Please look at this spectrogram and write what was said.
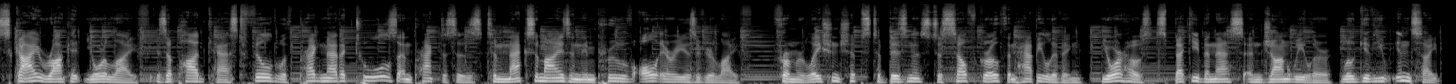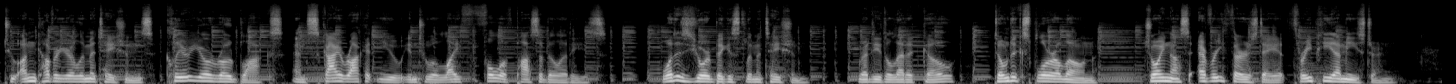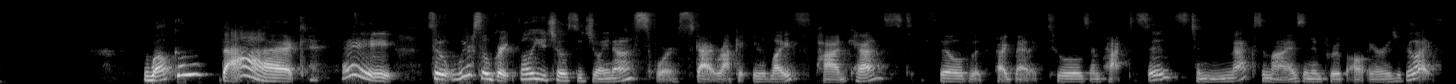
Skyrocket Your Life is a podcast filled with pragmatic tools and practices to maximize and improve all areas of your life. From relationships to business to self growth and happy living, your hosts, Becky Vaness and John Wheeler, will give you insight to uncover your limitations, clear your roadblocks, and skyrocket you into a life full of possibilities. What is your biggest limitation? Ready to let it go? Don't explore alone. Join us every Thursday at 3 p.m. Eastern. Welcome back. Hey, so we're so grateful you chose to join us for Skyrocket Your Life podcast filled with pragmatic tools and practices to maximize and improve all areas of your life.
